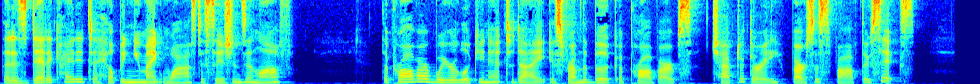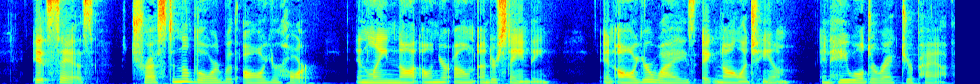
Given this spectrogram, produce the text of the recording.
that is dedicated to helping you make wise decisions in life? The proverb we are looking at today is from the book of Proverbs, chapter 3, verses 5 through 6. It says, Trust in the Lord with all your heart, and lean not on your own understanding. In all your ways acknowledge him, and he will direct your path.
